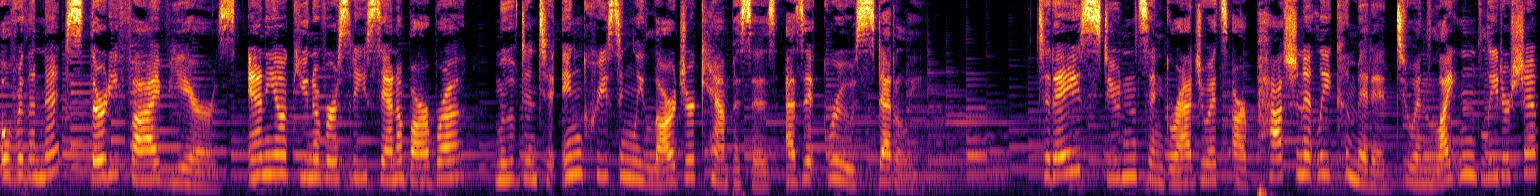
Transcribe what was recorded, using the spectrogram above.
Over the next 35 years, Antioch University Santa Barbara moved into increasingly larger campuses as it grew steadily. Today's students and graduates are passionately committed to enlightened leadership,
